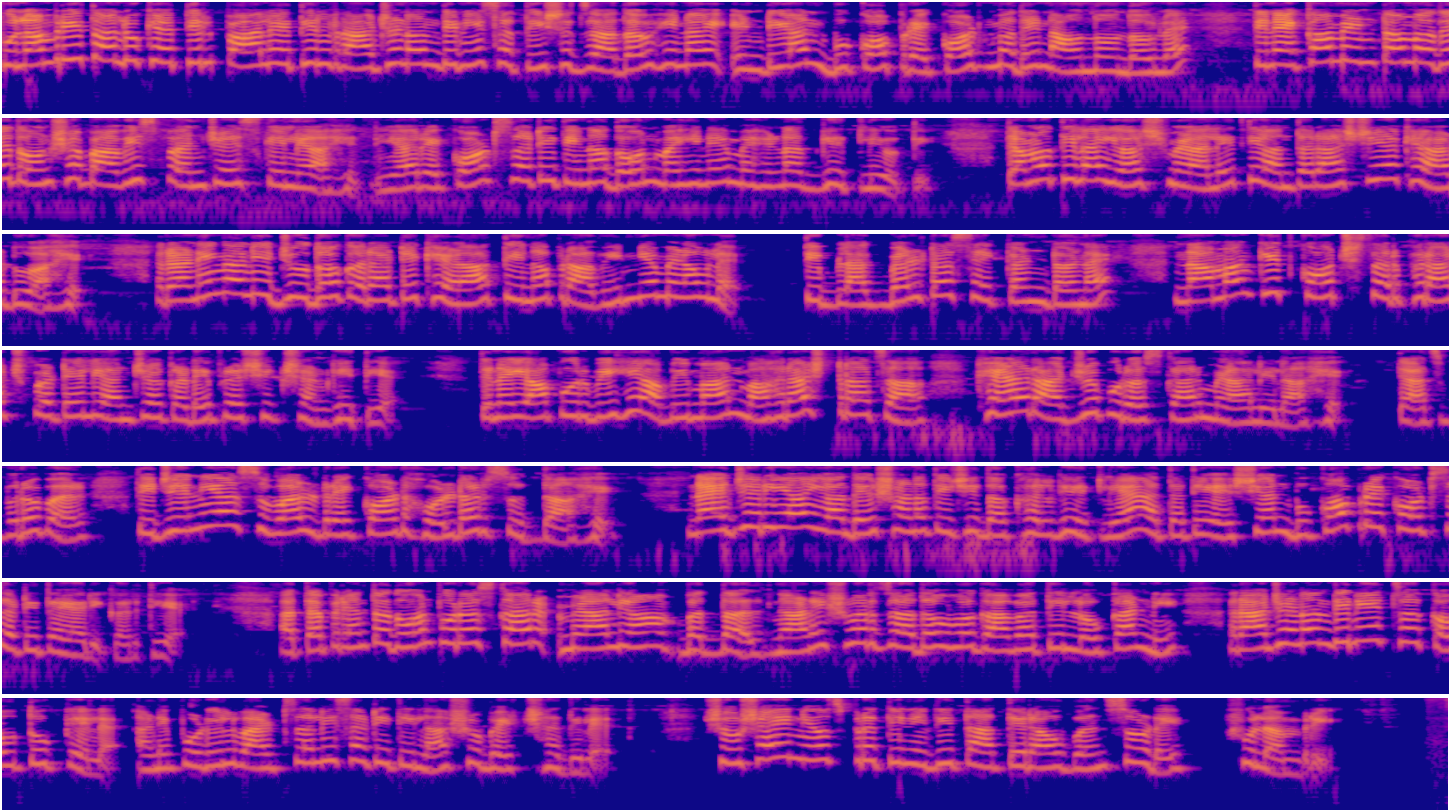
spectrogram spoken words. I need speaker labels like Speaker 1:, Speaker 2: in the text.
Speaker 1: फुलंब्री तालुक्यातील पाल येथील राजनंदिनी सतीश जाधव हिनं इंडियन बुक ऑफ रेकॉर्डमध्ये नाव नोंदवलंय. तिने एका मिनिटामध्ये दोनशे बावीस पंचेस केले आहेत. या रेकॉर्डसाठी तिनं दोन महिने मेहनत घेतली होती. त्यामुळे तिला यश मिळाले. ती आंतरराष्ट्रीय खेळाडू आहे. रनिंग आणि जुदो कराटे खेळात तिनं प्रावीण्य मिळवलंय. ती ब्लॅक बेल्ट सेकंड डन आहे. नामांकित कोच सरफराज पटेल यांच्याकडे प्रशिक्षण घेते तिने यापूर्वीही अभिमान महाराष्ट्राचा खेळ राज्य पुरस्कार मिळालेला आहे. त्याचबरोबर ती जिनियस वर्ल्ड रेकॉर्ड होल्डर सुद्धा आहे. नायजेरिया या देशानं तिची दखल घेतली आहे. आता ती एशियन बुक ऑफ रेकॉर्डसाठी तयारी करते आतापर्यंत दोन पुरस्कार मिळाल्याबद्दल ज्ञानेश्वर जाधव व गावातील लोकांनी राजनंदिनीचं कौतुक केलंय आणि पुढील वाटचालीसाठी तिला शुभेच्छा दिल्यात. शिवशाही न्यूज प्रतिनिधी तातेराव बनसोडे फुलंब्री.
